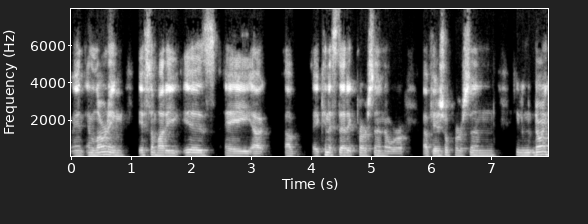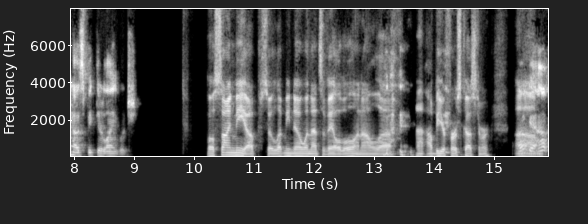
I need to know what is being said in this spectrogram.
and, and learning if somebody is a, uh, a, a kinesthetic person or a visual person, you know, knowing how to speak their language. Well, sign me up. So let me know when that's available, and I'll uh, I'll be your first customer. okay, um,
